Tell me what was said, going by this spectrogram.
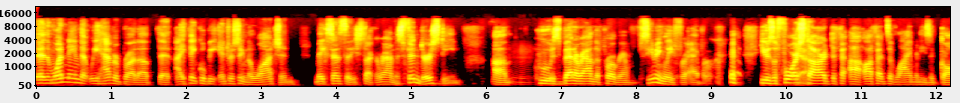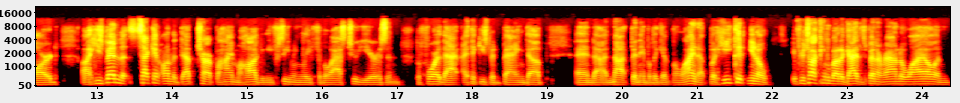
And one name that we haven't brought up that I think will be interesting to watch and makes sense that he stuck around is Finn Dirstine, um, mm. who has been around the program seemingly forever. he was a four-star yeah. def- uh, offensive lineman. He's a guard. Uh, he's been second on the depth chart behind Mahogany seemingly for the last two years, and before that, I think he's been banged up and uh, not been able to get in the lineup. But he could, you know, if you're talking about a guy that's been around a while and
